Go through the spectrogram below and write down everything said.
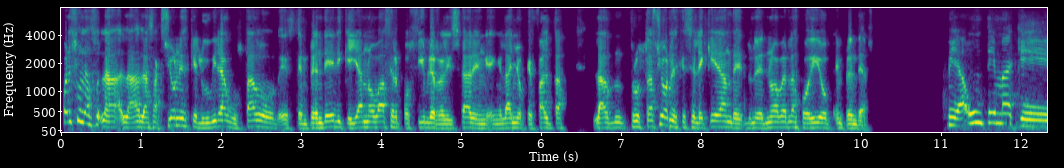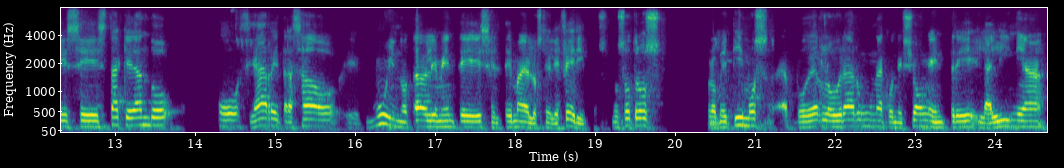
¿Cuáles son las, acciones que le hubiera gustado este, emprender y que ya no va a ser posible realizar en, el año que falta? Las frustraciones que se le quedan de, no haberlas podido emprender. Mira, un tema que se está quedando o se ha retrasado eh, muy notablemente es el tema de los teleféricos. Nosotros prometimos poder lograr una conexión entre la línea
